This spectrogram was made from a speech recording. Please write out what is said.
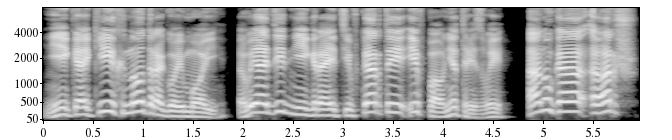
«Никаких «но», дорогой мой. Вы один не играете в карты и вполне трезвы. А ну-ка, арш!»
